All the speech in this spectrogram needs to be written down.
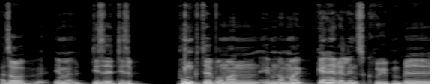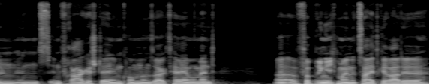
also diese, diese Punkte, wo man eben nochmal generell ins Grübeln, ins Infragestellen kommt und sagt, hey, Moment, äh, verbringe ich meine Zeit gerade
